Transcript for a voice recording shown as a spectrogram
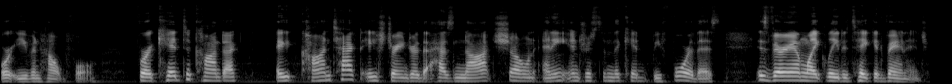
or even helpful. For a kid to contact a contact a stranger that has not shown any interest in the kid before this is very unlikely to take advantage.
